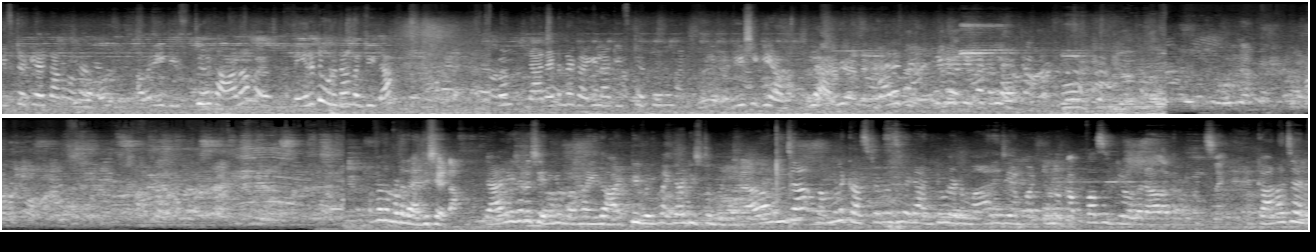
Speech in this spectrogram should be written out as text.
ഗിഫ്റ്റ് ഒക്കെ ആയിട്ടാണ് വന്നത്. അവർ ഈ ഗിഫ്റ്റ് കാണാൻ നേരിട്ട് കൊടുക്കാൻ പറ്റിയില്ല. അപ്പം ലാലേട്ടന്റെ കയ്യിൽ ആ ഗിഫ്റ്റ് എത്തുമെന്ന് പ്രതീക്ഷിക്കുകയാണ്. അല്ലേ? രാജേഷേട്ടാ രാജേഷേട്ട ശരിക്കും പറഞ്ഞാൽ ഇത് അടിപൊളി ഭയങ്കരമായിട്ട് ഇഷ്ടപ്പെട്ടു. അതാണെന്ന് വെച്ചാൽ നമ്മൾ കസ്റ്റമേഴ്സിനൊക്കെ അടിപൊളിയായിട്ട് മാനേജ് ചെയ്യാൻ പറ്റുന്ന കപ്പാസിറ്റി ഉള്ള ഒരാളാണ് എനിക്ക് മനസ്സിലായി കാരണം വെച്ചാൽ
